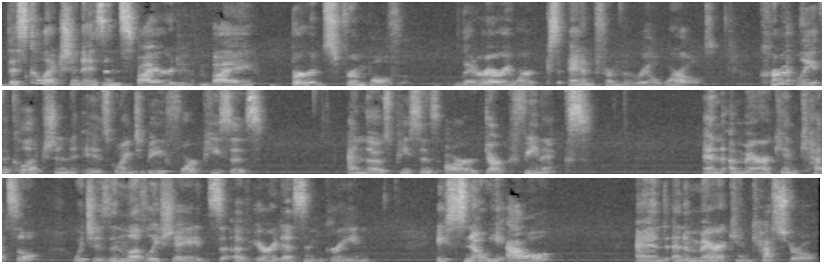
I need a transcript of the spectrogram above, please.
This collection is inspired by birds from both literary works and from the real world. Currently, the collection is going to be four pieces, and those pieces are Dark Phoenix, an American Quetzal, which is in lovely shades of iridescent green, a Snowy Owl, and an American Kestrel.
